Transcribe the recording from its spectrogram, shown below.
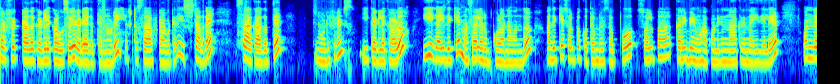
ಪರ್ಫೆಕ್ಟ್ ಆದ ಕಡಲೆಕಾಳು ಉಸಳಿ ರೆಡಿ ಆಗುತ್ತೆ ನೋಡಿ. ಎಷ್ಟು ಸಾಫ್ಟ್ ಆಗಿಬಿಟ್ಟಿದೆ ಇಷ್ಟಾದರೆ ಸಾಕಾಗುತ್ತೆ. ನೋಡಿ ಫ್ರೆಂಡ್ಸ್ ಈ ಕಡಲೆಕಾಳು, ಈಗ ಇದಕ್ಕೆ ಮಸಾಲೆ ರುಬ್ಕೊಳ್ಳೋಣ ಒಂದು. ಅದಕ್ಕೆ ಸ್ವಲ್ಪ ಕೊತ್ತಂಬರಿ ಸೊಪ್ಪು, ಸ್ವಲ್ಪ ಕರಿಬೇವು ಹಾಕ್ಕೊಂಡಿದ್ದೀನಿ ನಾಲ್ಕರಿಂದ ಐದು ಎಲೆ. ಒಂದು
